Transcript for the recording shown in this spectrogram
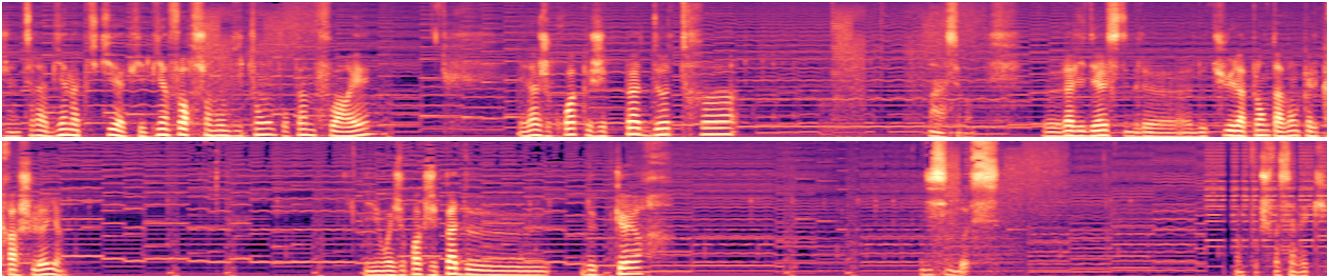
J'ai intérêt à bien m'appliquer, appuyer bien fort sur mon bouton pour pas me foirer. Et là, je crois que j'ai pas d'autres... Ah, c'est bon. Euh, là, l'idéal, c'était de, tuer la plante avant qu'elle crache l'œil. Et ouais, je crois que j'ai pas de, de cœur d'ici le boss. Donc, faut que je fasse avec.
